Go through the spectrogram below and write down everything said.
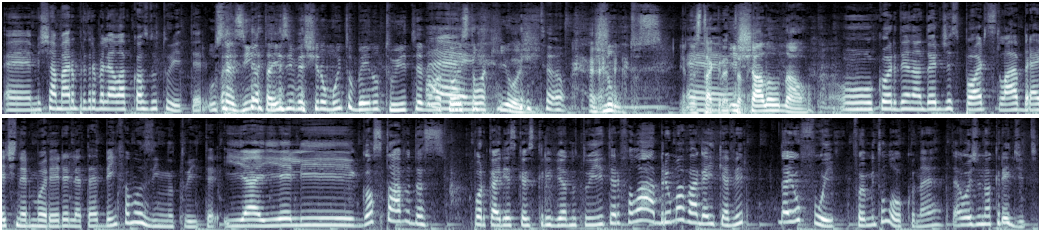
É, me chamaram pra trabalhar lá por causa do Twitter. O Cezinha e a Thaís investiram muito bem no Twitter, não à É, toa estão aqui hoje. Então, Juntos. E no Instagram E também. Shallow Now. o coordenador de esportes lá, Breitner Moreira, ele é até bem famosinho no Twitter. E aí ele gostava das porcarias que eu escrevia no Twitter, falou: ah, abriu uma vaga aí, quer vir? Daí eu fui. Foi muito louco, né? Até hoje eu não acredito.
